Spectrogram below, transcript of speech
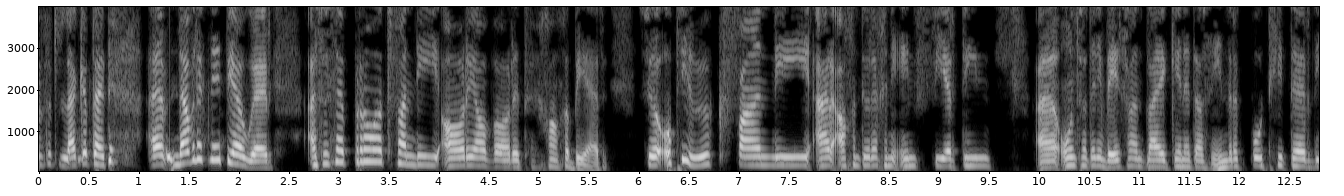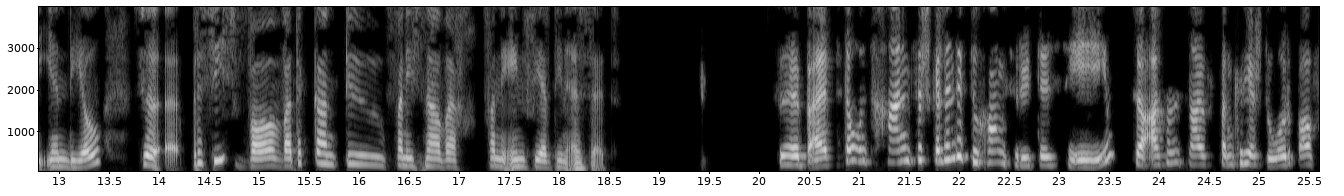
Ons het lekker tyd. Um, nou wil ek net by jou hoor. As ons nou praat van die area waar dit gaan gebeur. So op die hoek van die R28 en die N14, uh ons wat in die Wesrand bly ken dit as Hendrik Potgieter die een deel. So uh, presies waar watter kant toe van die snelweg van die N14 is dit? So buite ons gaan verskillende toegangsroetes hê. So as ons nou van Kreersdorp af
